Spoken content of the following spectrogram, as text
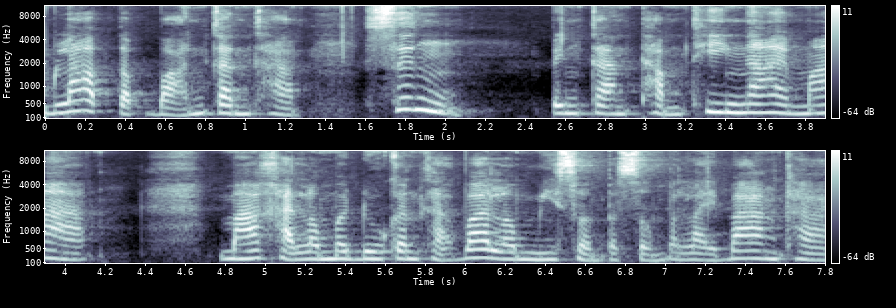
ำลาบตับหวานกันค่ะ ซึ่งเป็นการทำที่ง่ายมาก มาค่ะเรามาดูกันค่ะว่าเรามีส่วนผสมอะไรบ้างค่ะ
